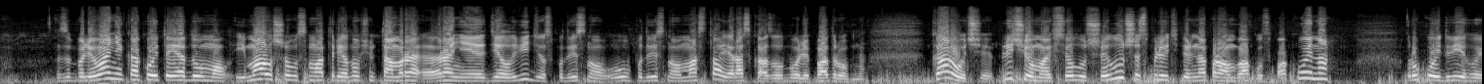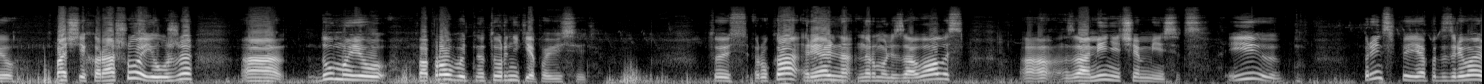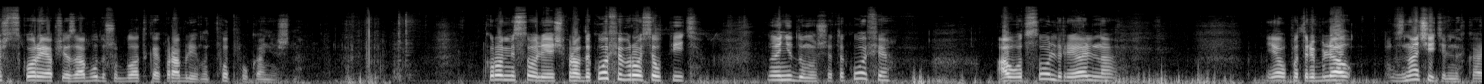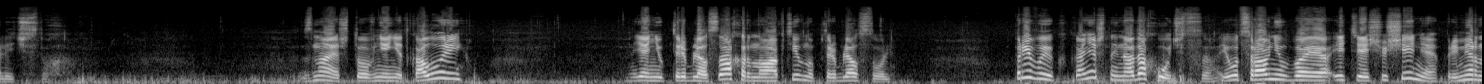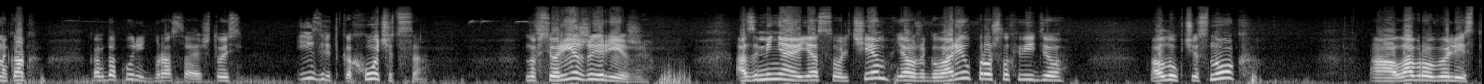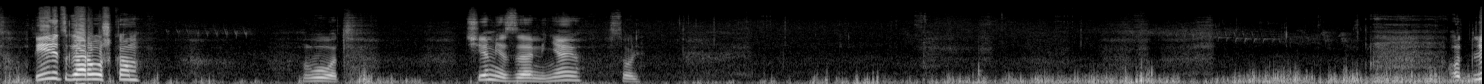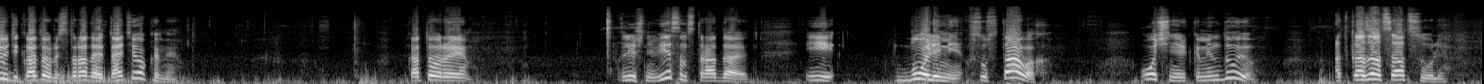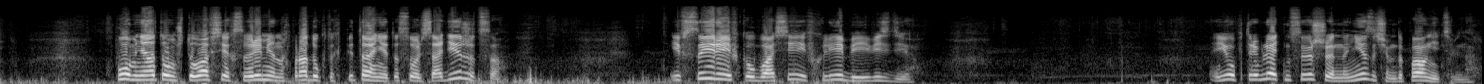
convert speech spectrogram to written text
заболевание какое-то, я думал, и Малышеву смотрел. Ну, в общем, там ранее делал видео с подвесного, у подвесного моста, я рассказывал более подробно. Короче, плечо мое все лучше и лучше, сплю теперь на правом боку спокойно, рукой двигаю почти хорошо и уже а, думаю попробовать на турнике повисеть. То есть рука реально нормализовалась а, за менее чем месяц. И принципе я подозреваю, что скоро я вообще забуду, чтобы была такая проблема. Фу-фу, конечно. Кроме соли я еще, правда, кофе бросил пить. Но я не думаю, что это кофе. А вот соль реально я употреблял в значительных количествах зная, что в ней нет калорий, я не употреблял сахар, но активно употреблял соль. Привык, конечно, иногда хочется. И вот сравнил бы я эти ощущения примерно как когда курить бросаешь. То есть изредка хочется, но все реже и реже. А заменяю я соль чем? Я уже говорил в прошлых видео. А лук, чеснок, а лавровый лист, перец горошком – вот. Чем я заменяю соль? Вот люди, которые страдают отеками, которые лишним весом страдают и болями в суставах, очень рекомендую отказаться от соли. Помня о том, что во всех современных продуктах питания эта соль содержится, и в сыре, и в колбасе, и в хлебе, и везде. Ее употреблять ну, совершенно незачем дополнительно.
